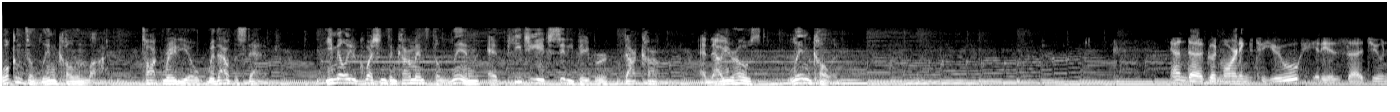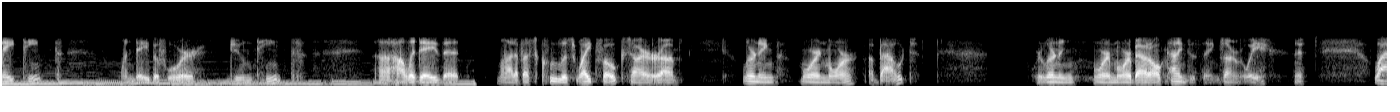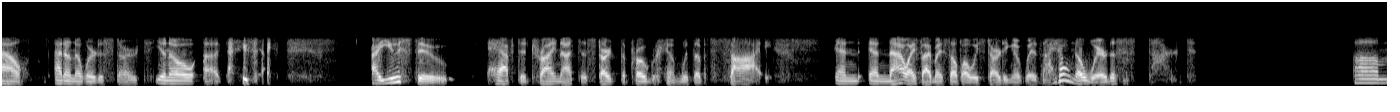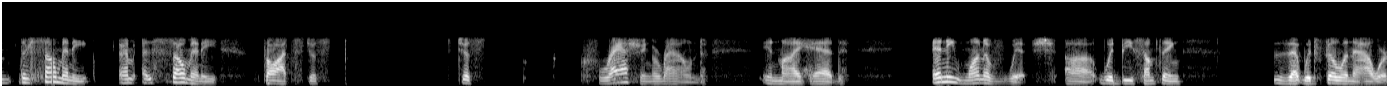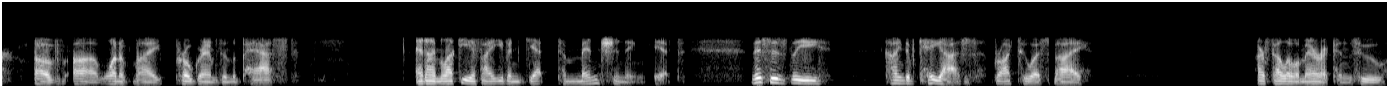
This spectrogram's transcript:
Welcome to Lynn Cullen Live, talk radio without the static. Email your questions and comments to lynn at pghcitypaper.com. And now your host, Lynn Cullen. And uh, good morning to you. It is uh, June 18th, one day before Juneteenth, a holiday that a lot of us clueless white folks are uh, learning more and more about. We're learning more and more about all kinds of things, aren't we? wow, I don't know where to start. You know, uh, I used to have to try not to start the program with a sigh. And and now I find myself always starting it with I don't know where to start. Um there's so many um, so many thoughts just just crashing around in my head any one of which uh, would be something that would fill an hour of uh, one of my programs in the past. And I'm lucky if I even get to mentioning it. This is the kind of chaos brought to us by our fellow Americans who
